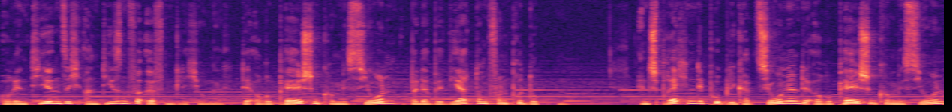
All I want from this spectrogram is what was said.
orientieren sich an diesen Veröffentlichungen der Europäischen Kommission bei der Bewertung von Produkten. Entsprechende Publikationen der Europäischen Kommission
